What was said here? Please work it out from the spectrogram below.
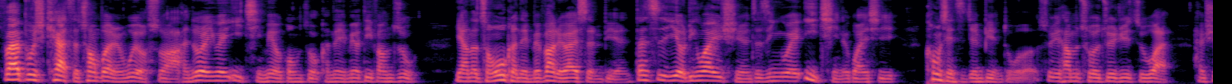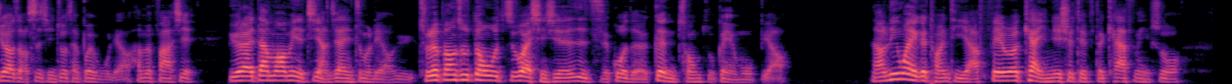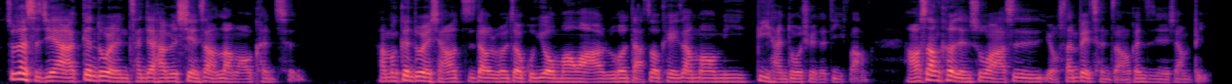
Flatbush Cat 的创办人 Will 说啊，很多人因为疫情没有工作，可能也没有地方住，养的宠物可能也没办法留在身边。但是也有另外一群人，则是因为疫情的关系，空闲时间变多了，所以他们除了追剧之外，还需要找事情做才不会无聊。他们发现，原来当猫咪的寄养家庭这么疗愈，除了帮助动物之外，闲闲的日子过得更充足、更有目标。然后另外一个团体啊，Feral Cat Initiative 的 Kathleen 说，这段时间啊，更多人参加他们线上的浪猫课程，他们更多人想要知道如何照顾幼猫啊，如何打造可以让猫咪避寒多雪的地方。然后上课人数啊是有三倍成长，跟之前相比。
